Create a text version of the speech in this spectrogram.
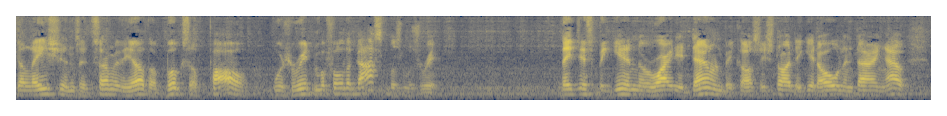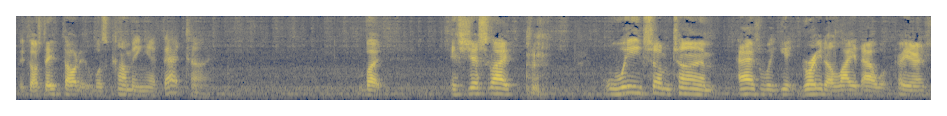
Galatians and some of the other books of Paul was written before the Gospels was written they just began to write it down because they started to get old and dying out because they thought it was coming at that time. But it's just like we sometime as we get greater light, our parents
